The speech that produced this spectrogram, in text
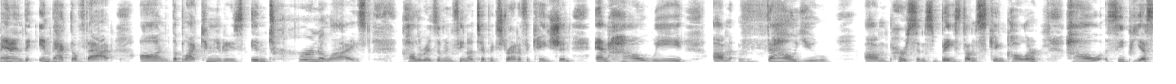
and the impact of that on the Black community's internalized colorism and phenotypic stratification, and how we um, value um, persons based on skin color, how CPS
